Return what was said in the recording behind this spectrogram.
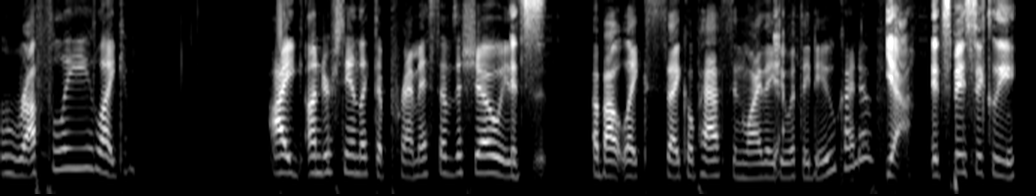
roughly like I understand like the premise of the show is It's about like psychopaths and why they Yeah. do what they do, kind of. yeah, it's basically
